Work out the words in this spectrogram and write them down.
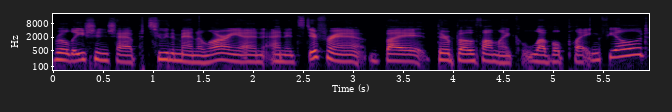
relationship to the Mandalorian and it's different, but they're both on like level playing field.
